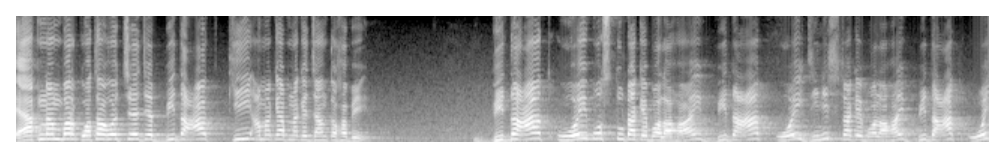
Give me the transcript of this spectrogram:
এক নাম্বার কথা হচ্ছে যে বিদাত কি আমাকে আপনাকে জানতে হবে। বিদআত ওই বস্তুটাকে বলা হয় বিদাত ওই জিনিসটাকে বলা হয় বিদাত ওই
